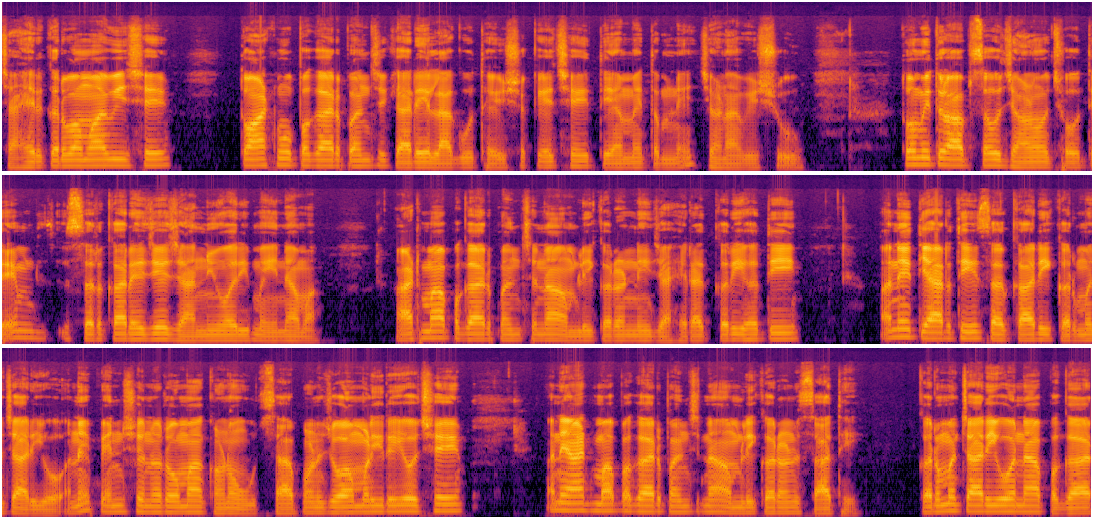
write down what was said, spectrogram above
જાહેર કરવામાં આવી છે. તો આઠમું પગાર પંચ ક્યારે લાગુ થઈ શકે છે તે અમે તમને જણાવીશું. તો મિત્રો આપ સૌ જાણો છો તેમ સરકારે જે જાન્યુઆરી મહિનામાં આઠમા પગાર પંચના અમલીકરણની જાહેરાત કરી હતી અને ત્યારથી સરકારી કર્મચારીઓ અને પેન્શનરોમાં ઘણો ઉત્સાહ પણ જોવા મળી રહ્યો છે. અને આઠમા પગાર પંચના અમલીકરણ સાથે કર્મચારીઓના પગાર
